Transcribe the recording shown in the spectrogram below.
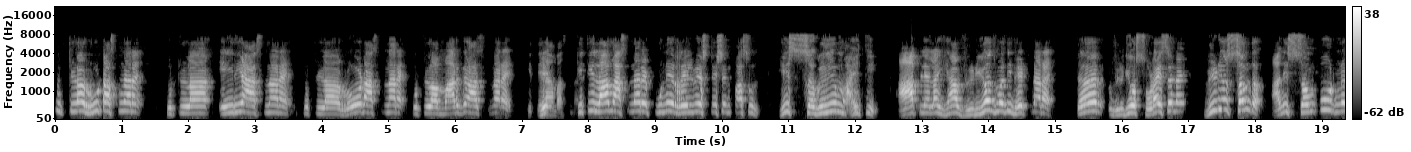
कुठला रूट असणार आहे? कुठला एरिया असणार आहे? कुठला रोड असणार आहे? कुठला मार्ग असणार आहे? किती लांब असणार किती लांब असणार आहे पुणे रेल्वे स्टेशनपासून? ही सगळी माहिती आपल्याला ह्या व्हिडिओमध्ये भेटणार आहे. तर व्हिडिओ सोडायचं नाही व्हिडिओ समज आणि संपूर्ण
